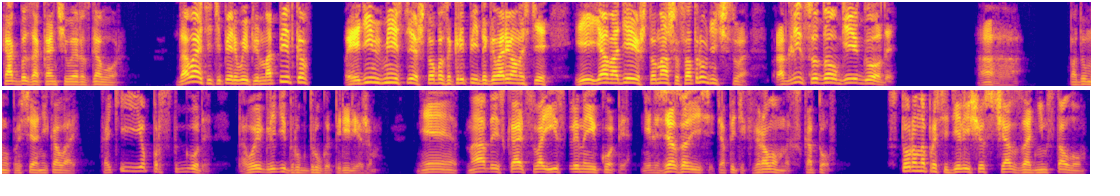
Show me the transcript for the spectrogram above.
как бы заканчивая разговор. Давайте теперь выпьем напитков, поедим вместе, чтобы закрепить договоренности, и я надеюсь, что наше сотрудничество продлится долгие годы. — Ага, — подумал про себя Николай. Какие ее просто годы. Того и гляди, друг друга перережем. Нет, надо искать свои скляные копии. Нельзя зависеть от этих вероломных скотов. Стороны просидели еще с час за одним столом.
